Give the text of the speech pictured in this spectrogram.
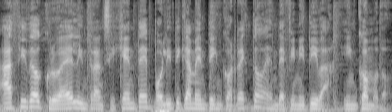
ácido, cruel, intransigente, políticamente incorrecto, en definitiva, incómodo.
